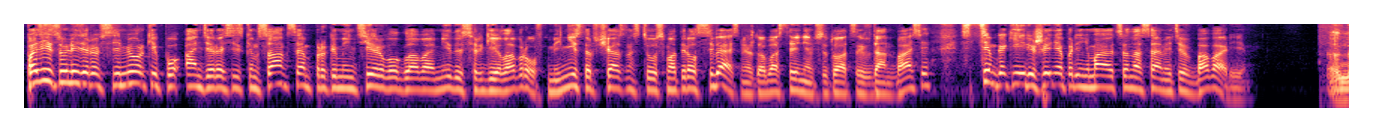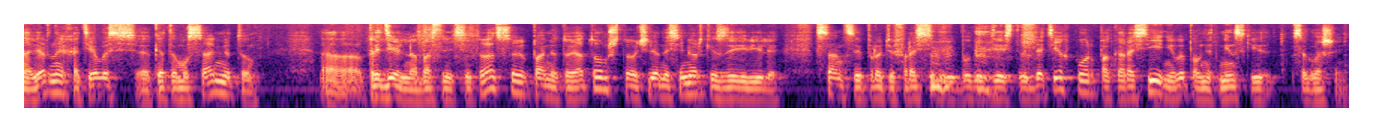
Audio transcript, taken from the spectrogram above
Позицию лидеров «семерки» по антироссийским санкциям прокомментировал глава МИДа Сергей Лавров. Министр, в частности, усмотрел связь между обострением ситуации в Донбассе с тем, какие решения принимаются на саммите в Баварии. Наверное, хотелось э, к этому саммиту э, предельно обострить ситуацию, памятуя о том, что члены «семерки» заявили, санкции против России будут действовать до тех пор, пока Россия не выполнит Минские соглашения.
